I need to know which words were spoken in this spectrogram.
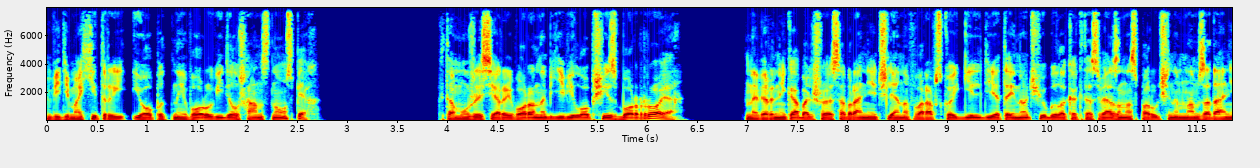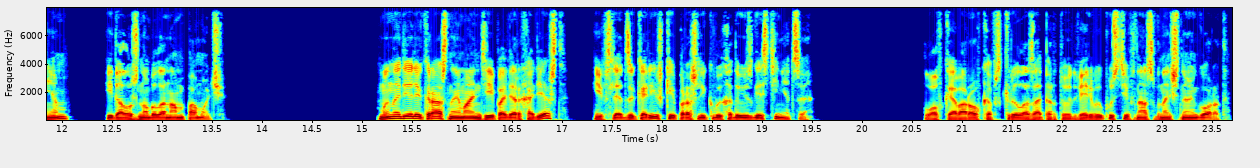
Видимо, хитрый и опытный вор увидел шанс на успех. К тому же Серый Ворон объявил общий сбор Роя. Наверняка большое собрание членов воровской гильдии этой ночью было как-то связано с порученным нам заданием и должно было нам помочь. Мы надели красные мантии поверх одежд и вслед за коришкой прошли к выходу из гостиницы. Ловкая воровка вскрыла запертую дверь, выпустив нас в ночной город.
